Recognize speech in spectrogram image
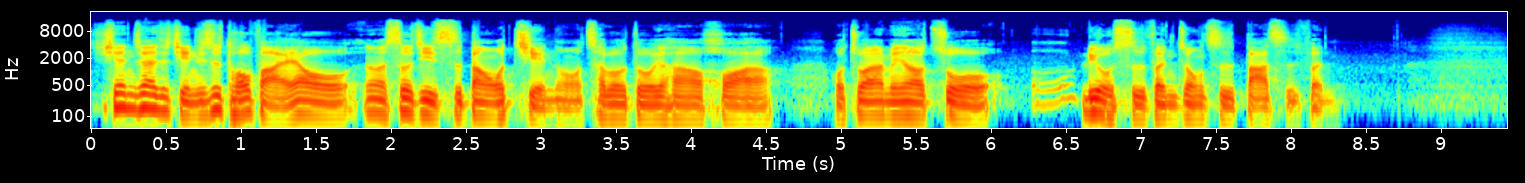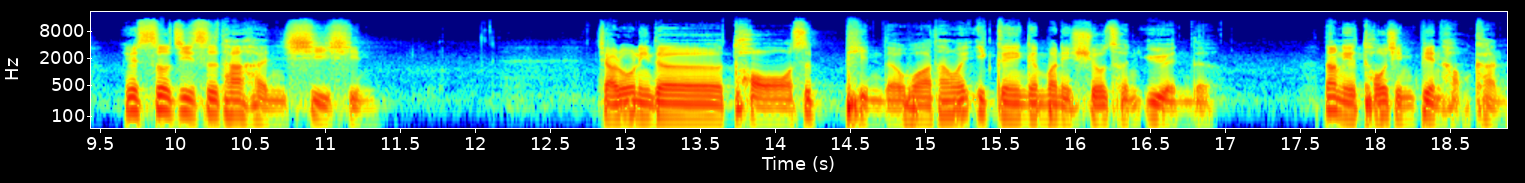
现在是剪辑师头发要那设计师帮我剪哦，差不多要花我坐在那边要做六十分钟至八十分，因为设计师他很细心。假如你的头是平的话，他会一根一根帮你修成圆的，让你的头型变好看。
